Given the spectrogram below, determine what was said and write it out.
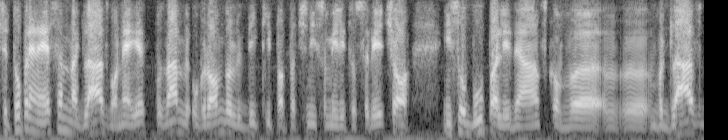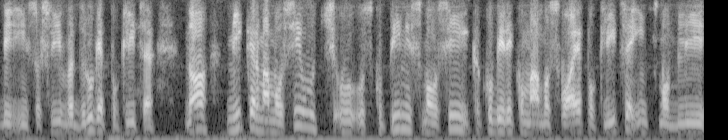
če to prenesem na glasbo, ne, jaz poznam ogromno ljudi, ki pa pač niso imeli to srečo in so obupali dejansko v, v, v glasbi in so šli v druge poklice. No, mi, ker imamo vsi v, v, v skupini, smo vsi, kako bi rekel, imamo svoje poklice in smo bili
